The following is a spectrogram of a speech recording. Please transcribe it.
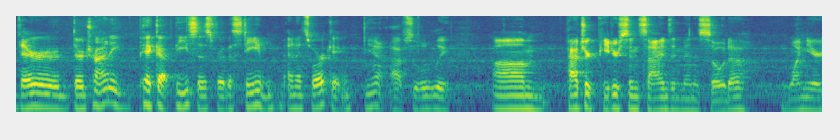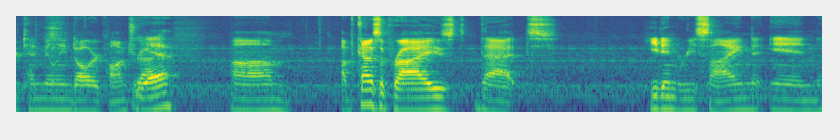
they're they're trying to pick up pieces for this team, and it's working. Yeah, absolutely. Um, Patrick Peterson signs in Minnesota, one year, ten million dollar contract. Yeah, Um, I'm kind of surprised that he didn't re-sign in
